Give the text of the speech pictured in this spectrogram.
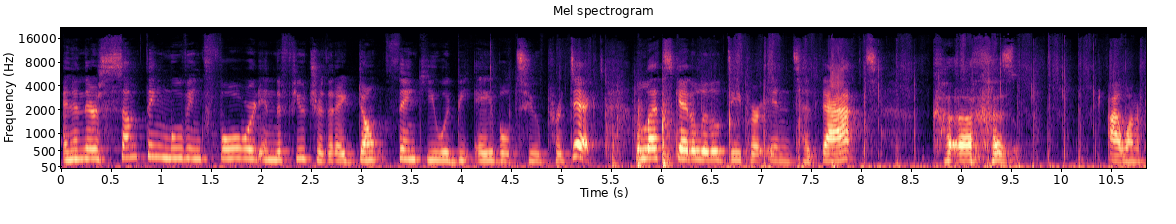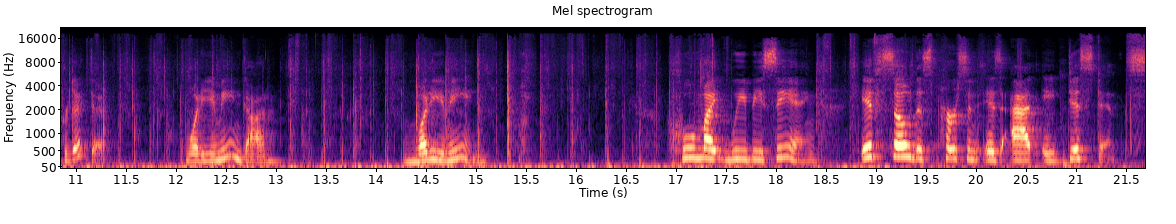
And then there's something moving forward in the future that I don't think you would be able to predict. Let's get a little deeper into that because I want to predict it. What do you mean, God? What do you mean? Who might we be seeing? If so, this person is at a distance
